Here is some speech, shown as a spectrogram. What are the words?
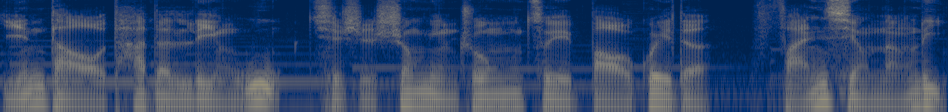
引导他的领悟，却是生命中最宝贵的反省能力。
